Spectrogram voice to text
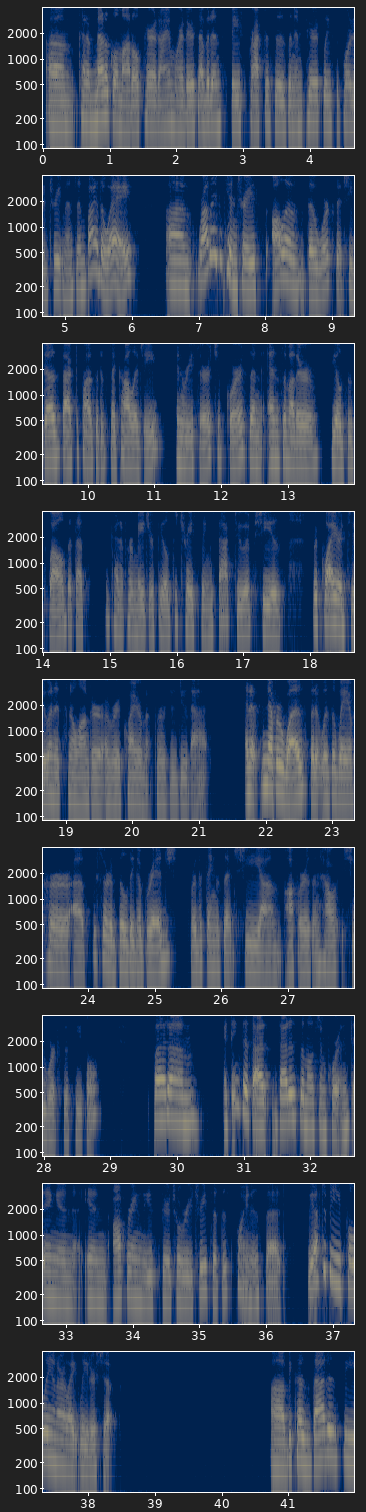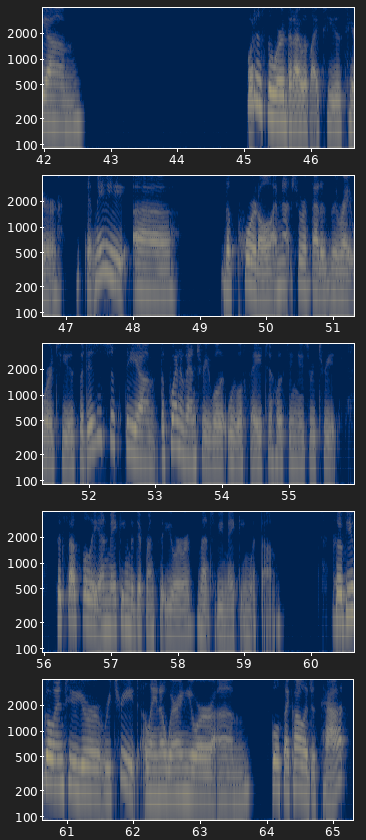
um, kind of medical model paradigm where there's evidence-based practices and empirically supported treatments. And by the way, um, Robin can trace all of the work that she does back to positive psychology in research, of course, and and some other fields as well. But that's kind of her major field to trace things back to if she is required to, and it's no longer a requirement for her to do that. And it never was, but it was a way of her uh, sort of building a bridge for the things that she um, offers and how she works with people. But um, I think that, that that is the most important thing in in offering these spiritual retreats at this point is that we have to be fully in our light leadership. Uh, because that is the um, what is the word that I would like to use here? It may be uh, the portal. I'm not sure if that is the right word to use, but it is just the um, the point of entry. We'll, we will say to hosting these retreats successfully and making the difference that you are meant to be making with them. So if you Mhm. go into your retreat, Elena, wearing your um, school psychologist hat,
